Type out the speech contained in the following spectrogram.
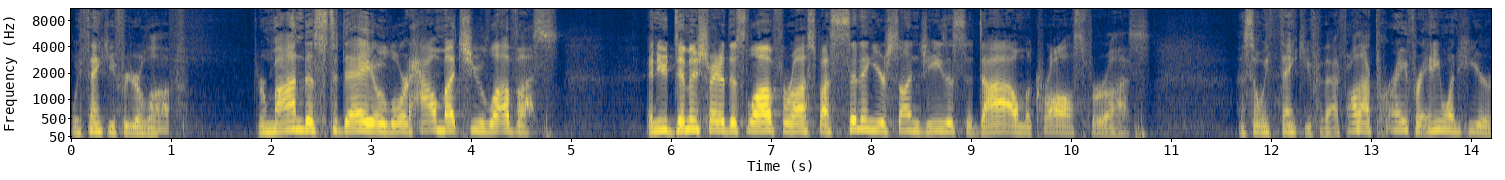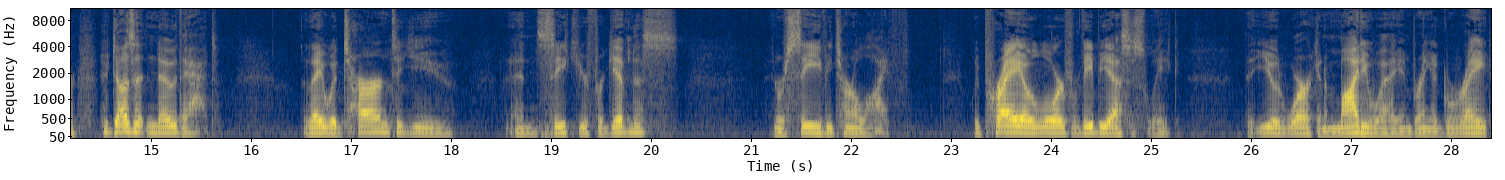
We thank you for your love. Remind us today, O oh Lord, how much you love us. And you demonstrated this love for us by sending your son Jesus to die on the cross for us. And so we thank you for that. Father, I pray for anyone here who doesn't know that they would turn to you and seek your forgiveness and receive eternal life. We pray, O oh Lord, for VBS this week that you would work in a mighty way and bring a great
